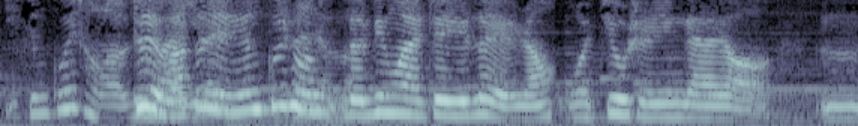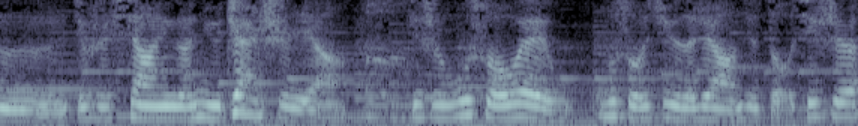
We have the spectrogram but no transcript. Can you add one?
已经归成了另对，外一类把自己已经归成了另外这一类，然后我就是应该要，嗯，就是像一个女战士一样，嗯，就是无所谓、无所惧的这样去走。其实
